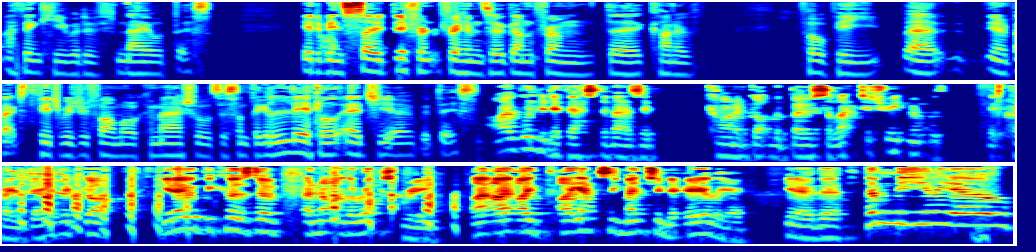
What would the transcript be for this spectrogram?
I think he would have nailed this. It'd have been oh. so different for him to have gone from the kind of pulpy, uh, you know, Back to the Future, which was far more commercial, to something a little edgier with this. I wondered if Estevez had kind of got the Bo' Selecta treatment with that Craig David got. you know, because of A Night of the Roxbury. I, I, I, I actually mentioned it earlier. You know, the Emilio,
